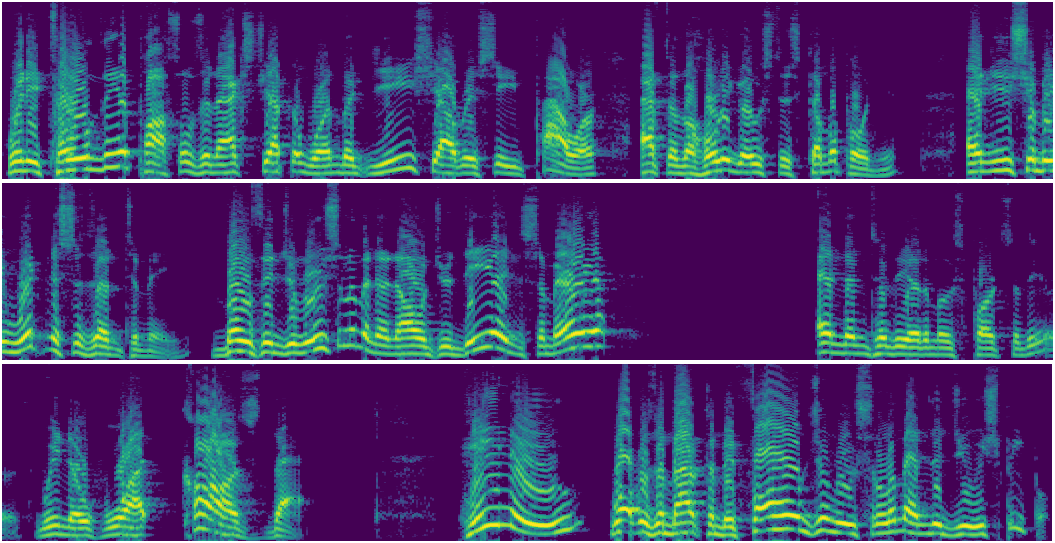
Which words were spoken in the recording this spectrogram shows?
when he told the apostles in Acts chapter 1, But ye shall receive power after the Holy Ghost is come upon you, and ye shall be witnesses unto me, both in Jerusalem and in all Judea and Samaria, and unto the uttermost parts of the earth. We know what caused that. He knew what was about to befall Jerusalem and the Jewish people.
